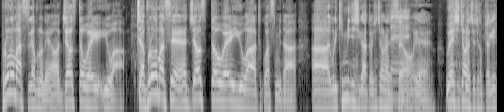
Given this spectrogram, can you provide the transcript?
브로노 마스가 부르네요. Just the way you are. 자, 브로노 마스의 Just the way you are 듣고 왔습니다. 아, 우리 김민진 씨가 또 신청을 하셨어요. 네. 예. 왜 신청을 하셨죠, 갑자기?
